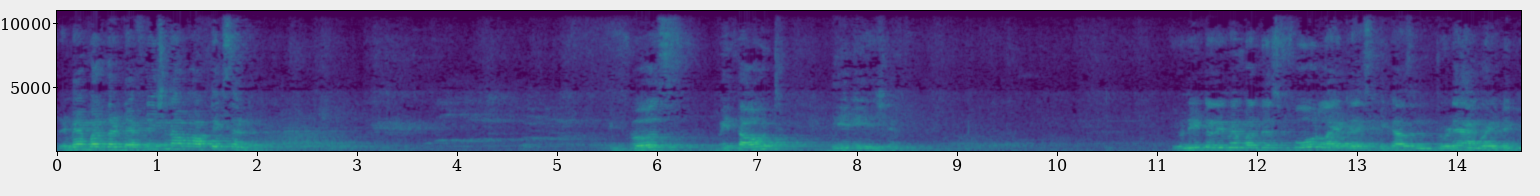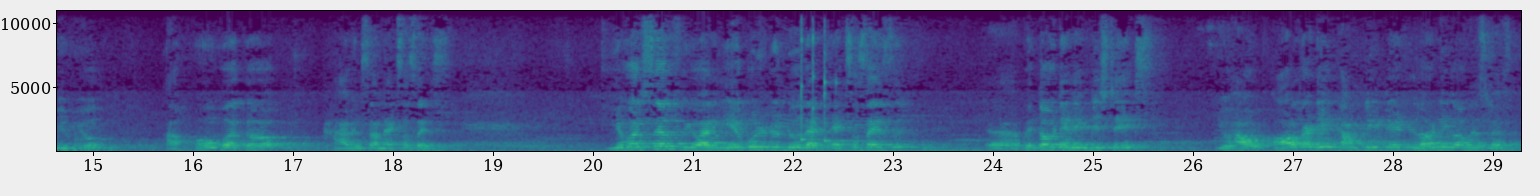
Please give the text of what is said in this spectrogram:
Remember the definition of optic center. It goes without deviation. You need to remember this four light rays because today I am going to give you a homework of having some exercise. Yourself you are able to do that exercise uh, without any mistakes. You have already completed learning of this lesson.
